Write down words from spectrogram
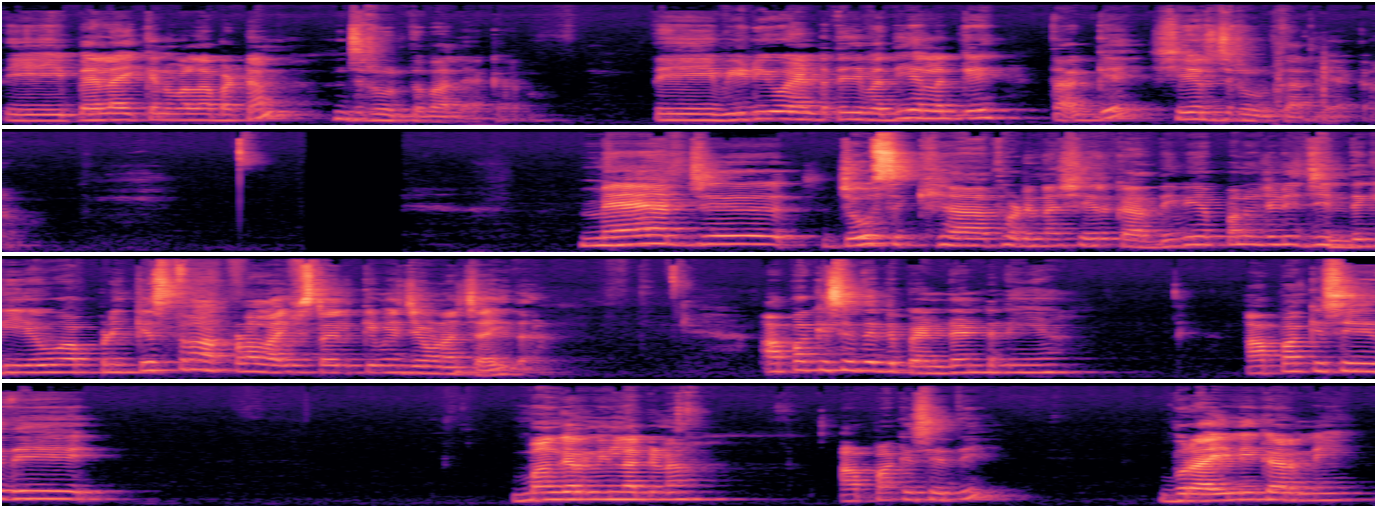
ਤੇ ਬੈਲ ਆਈਕਨ ਵਾਲਾ ਬਟਨ ਜ਼ਰੂਰ ਦਬਾ ਲਿਆ ਕਰੋ। ਤੇ ਵੀਡੀਓ ਐਂਡ ਤੇ ਵਧੀਆ ਲੱਗੇ ਤਾਂ ਅੱਗੇ ਸ਼ੇਅਰ ਜ਼ਰੂਰ ਕਰ ਲਿਆ ਕਰੋ। ਮੈਂ ਅੱਜ ਜੋ ਸਿੱਖਿਆ ਤੁਹਾਡੇ ਨਾਲ ਸ਼ੇਅਰ ਕਰਦੀ ਵੀ ਆਪਾਂ ਨੂੰ ਜਿਹੜੀ ਜ਼ਿੰਦਗੀ ਹੈ ਉਹ ਆਪਣੀ ਕਿਸ ਤਰ੍ਹਾਂ ਆਪਣਾ ਲਾਈਫ ਸਟਾਈਲ ਕਿਵੇਂ ਜਿਉਣਾ ਚਾਹੀਦਾ? ਆਪਾਂ ਕਿਸੇ ਤੇ ਡਿਪੈਂਡੈਂਟ ਨਹੀਂ ਆ। ਆਪਾਂ ਕਿਸੇ ਦੇ ਮੰਗਰ ਨਹੀਂ ਲੱਗਣਾ। ਆਪਾਂ ਕਿਸੇ ਦੀ ਬੁਰਾਈ ਨਹੀਂ ਕਰਨੀ।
